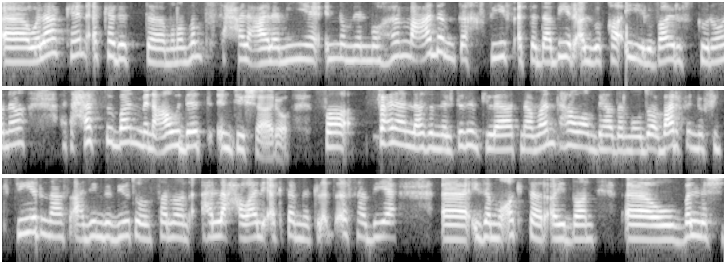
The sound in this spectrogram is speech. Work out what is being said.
آه، ولكن أكدت منظمة الصحة العالمية أنه من المهم عدم تخفيف التدابير الوقائية لفيروس كورونا تحسبا من عودة انتشاره. ف فعلا لازم نلتزم كلياتنا. ما نتهاون بهذا الموضوع. بعرف إنه في كتير ناس قاعدين ببيوتهم صار لهم هلأ حوالي أكثر من ثلاث أسابيع آه إذا مو أكثر أيضا آه وبلش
